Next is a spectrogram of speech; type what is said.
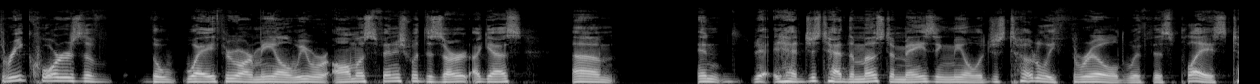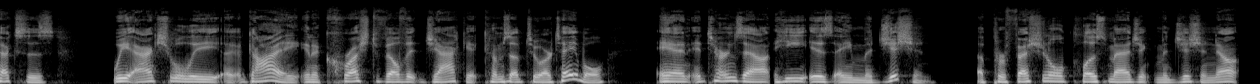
three quarters of the way through our meal, we were almost finished with dessert, I guess. Um, and had just had the most amazing meal. We're Just totally thrilled with this place, Texas. We actually, a guy in a crushed velvet jacket comes up to our table, and it turns out he is a magician, a professional close magic magician. Now,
